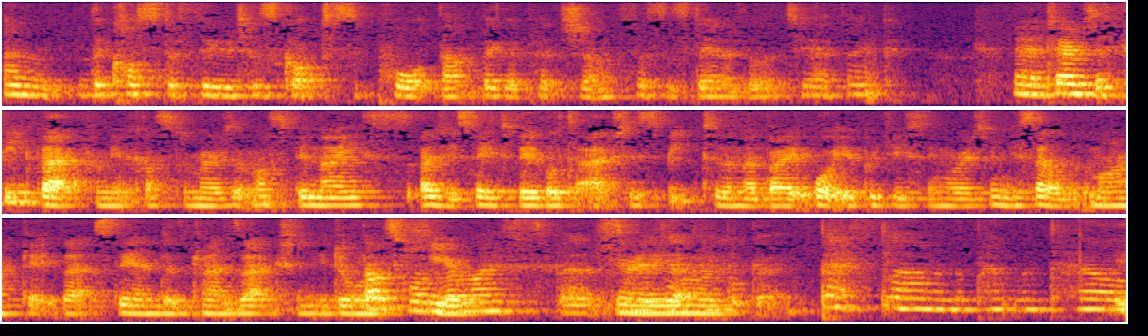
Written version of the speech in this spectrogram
and the cost of food has got to support that bigger picture for sustainability. I think. And in terms of feedback from your customers, it must be nice, as you say, to be able to actually speak to them about what you're producing. Whereas when you sell at the market, that's the end of the transaction. You don't That's one hear. of the nicest bits. hear We get people going, best lamb in the Pentland Hills,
